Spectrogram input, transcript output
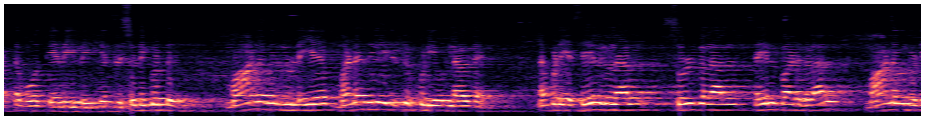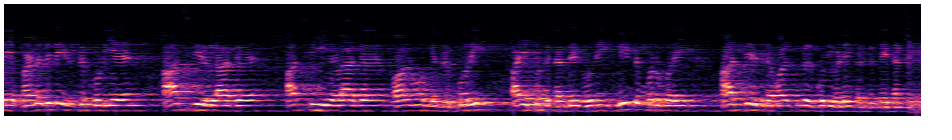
பட்டமோ தேவையில்லை என்று சொல்லிக்கொண்டு மாணவர்களுடைய மனதிலே இருக்கக்கூடியவர்களாக நம்முடைய செயல்களால் சொல்களால் செயல்பாடுகளால் மாணவர்களுடைய மனதிலே இருக்கக்கூடிய ஆசிரியர்களாக ஆசிரியர்களாக வாழ்வோம் என்று கூறி வாய்ப்புக்கு நன்றி கூறி மீண்டும் ஒரு முறை ஆசிரியர் தின வாழ்த்துக்கள் கூறி விடைபெறுகின்றேன். நன்றி.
